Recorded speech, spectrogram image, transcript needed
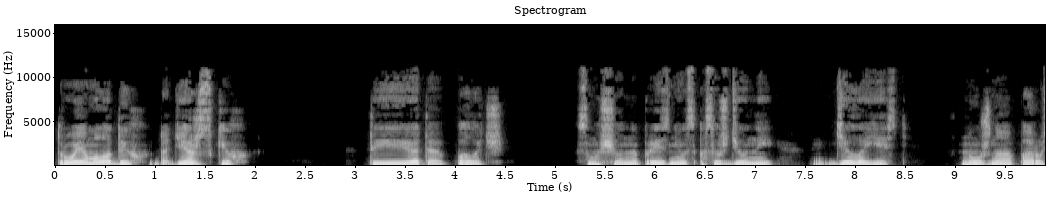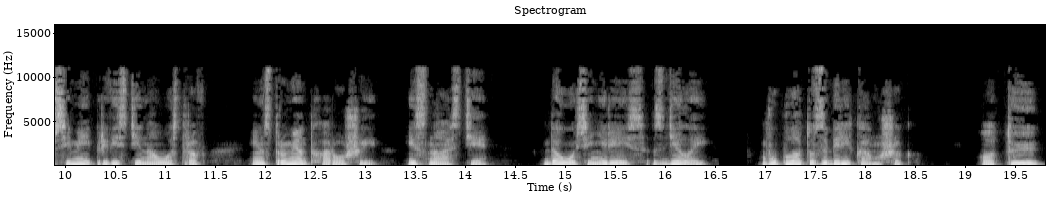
трое молодых да дерзких. — Ты это, Палыч, — смущенно произнес осужденный, — дело есть. Нужно пару семей привести на остров, инструмент хороший и снасти. До осени рейс сделай. В уплату забери камушек. — А ты?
